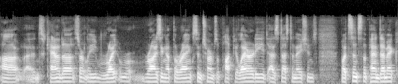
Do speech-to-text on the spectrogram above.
uh, and Canada certainly ri- rising up the ranks in terms of popularity as destinations. But since the pandemic,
